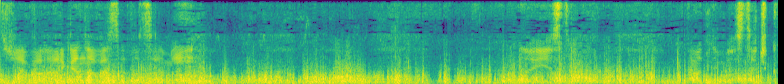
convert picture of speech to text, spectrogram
Drzewo arganowe z owocami. No i jestem w ładnym miasteczku.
